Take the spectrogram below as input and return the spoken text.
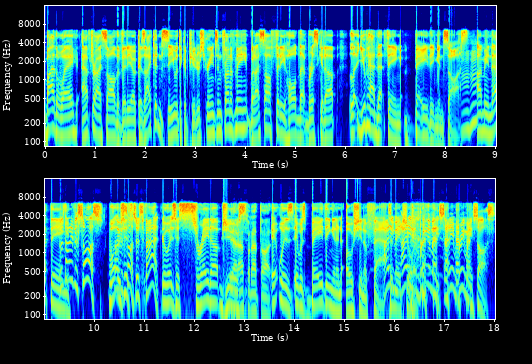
by the way, after I saw the video, because I couldn't see with the computer screens in front of me, but I saw Fitty hold that brisket up. L- You had that thing bathing in sauce. I mean, that thing. It was not even sauce. Well, Well, it was it was just- sauce. It was fat. It was just straight up juice. Yeah, that's what I thought. It was it was bathing in an ocean of fat I to didn't, make even, I sure. didn't bring him any. I didn't bring him any sauce.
